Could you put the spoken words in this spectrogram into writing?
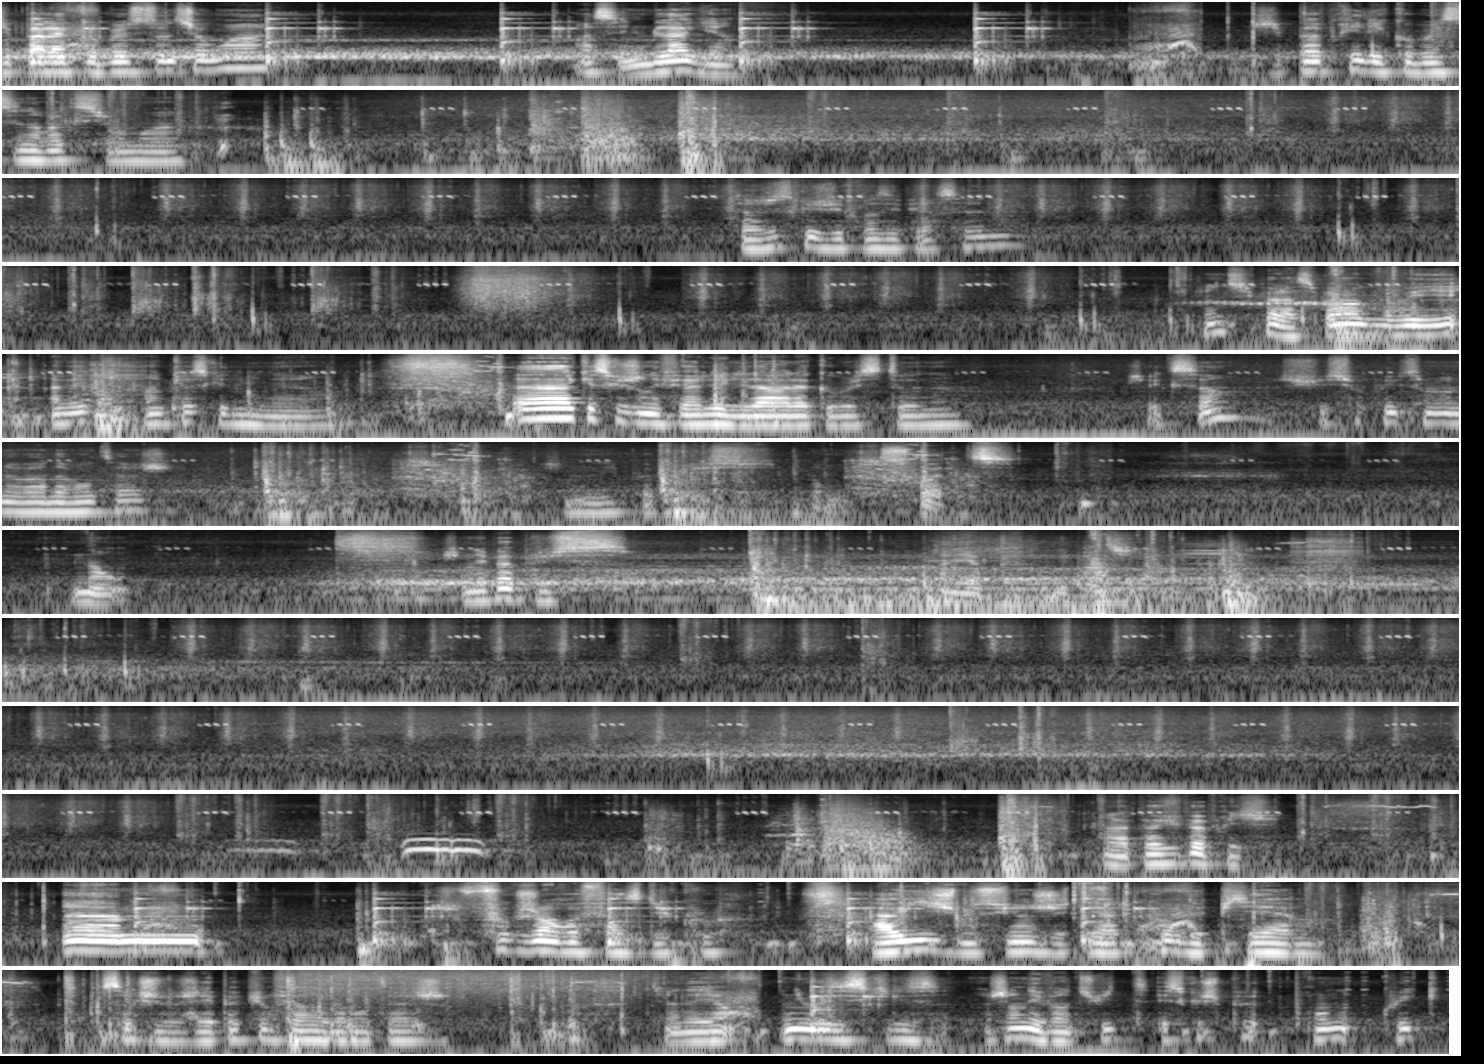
j'ai pas la cobblestone sur moi. Ah, c'est une blague. J'ai pas pris les cobblestone rocks sur moi. Faire juste que je vais croiser personne. Je ne suis pas là, c'est pas moi que vous voyez avec un casque de mineur. Ah, qu'est-ce que j'en ai fait aller là, la cobblestone J'ai que ça Je suis surpris de en avoir davantage. J'en ai pas plus. Bon, soit. Non. J'en ai pas plus. Allez hop, on est parti. Pas vu, pas pris. Euh, faut que j'en refasse du coup. Ah oui, je me souviens, j'étais à court de pierre. C'est pour ça que j'avais pas pu en faire davantage. Tiens d'ailleurs, au niveau des skills, j'en ai 28. Est-ce que je peux prendre Quick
